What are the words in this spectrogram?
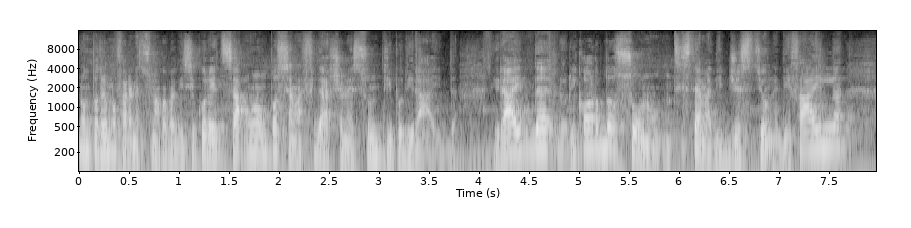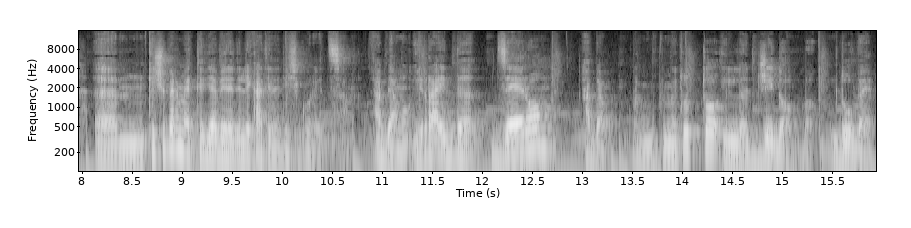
non potremo fare nessuna copia di sicurezza o non possiamo affidarci a nessun tipo di RAID. I RAID, lo ricordo, sono un sistema di gestione dei file ehm, che ci permette di avere delle catene di sicurezza. Abbiamo il RAID 0, abbiamo prima di tutto il JDOB, dove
